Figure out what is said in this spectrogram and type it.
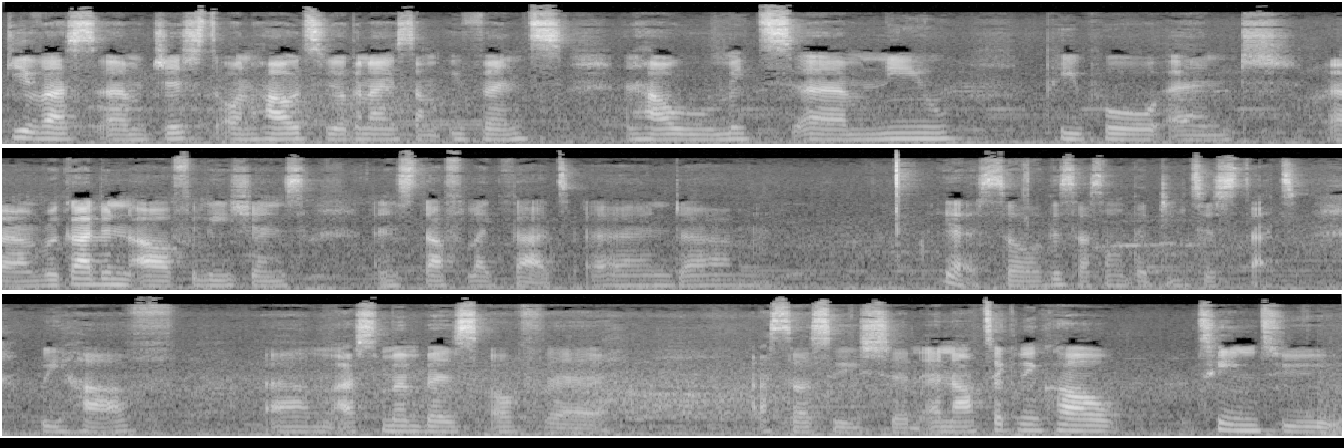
give us um, just on how to organize some events and how we meet um, new people and uh, regarding our affiliations and stuff like that. And um, yeah so these are some of the duties that we have um, as members of the association and our technical team to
